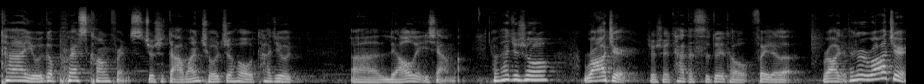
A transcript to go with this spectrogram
他有一个 press conference，就是打完球之后他就呃聊了一下嘛，然后他就说 Roger 就是他的死对头费德勒 Roger，他说 Roger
